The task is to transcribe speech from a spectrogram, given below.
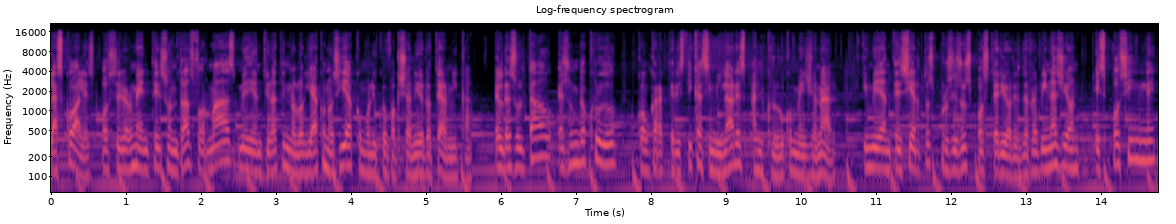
las cuales posteriormente son transformadas mediante una tecnología conocida como liquefacción hidrotérmica. El resultado es un biocrudo con características similares al crudo convencional y mediante ciertos procesos posteriores de refinación es posible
